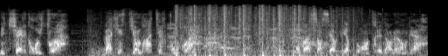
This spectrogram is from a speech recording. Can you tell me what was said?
Mitchell, grouille-toi. Pas question de rater le convoi. On va s'en servir pour entrer dans le hangar.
